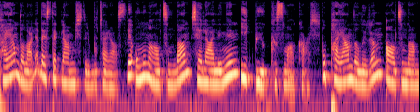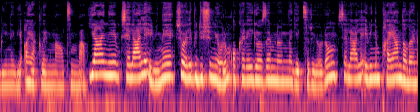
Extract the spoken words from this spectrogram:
Payandalarla desteklenmiştir bu teras ve onun altından şelalenin ilk büyük kısmı akar. Bu payandaların altından bir nevi ayaklarının altından. Yani şelale evini şöyle bir düşünüyorum. O kareyi gözlerimin önüne getiriyorum. Şelale evinin payandalarını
